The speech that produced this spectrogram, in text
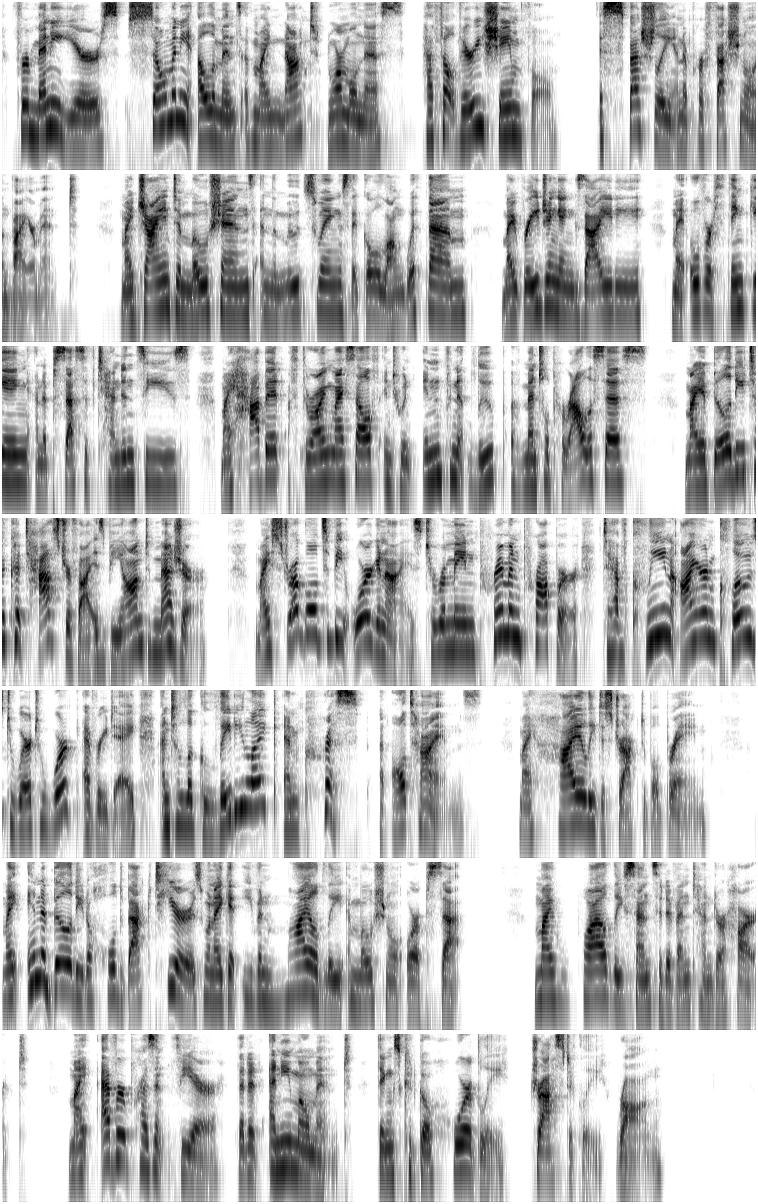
For many years, so many elements of my not normalness have felt very shameful, especially in a professional environment my giant emotions and the mood swings that go along with them, my raging anxiety, my overthinking and obsessive tendencies, my habit of throwing myself into an infinite loop of mental paralysis, my ability to catastrophize beyond measure, my struggle to be organized, to remain prim and proper, to have clean iron clothes to wear to work every day, and to look ladylike and crisp at all times, my highly distractible brain, my inability to hold back tears when I get even mildly emotional or upset, my wildly sensitive and tender heart, my ever present fear that at any moment things could go horribly, drastically wrong.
